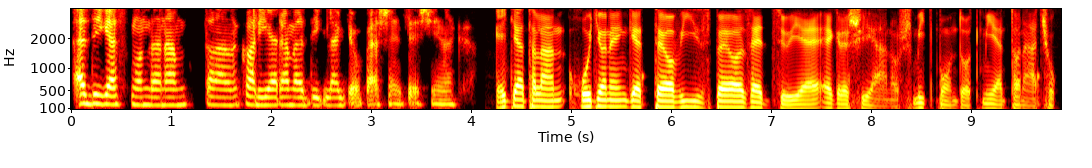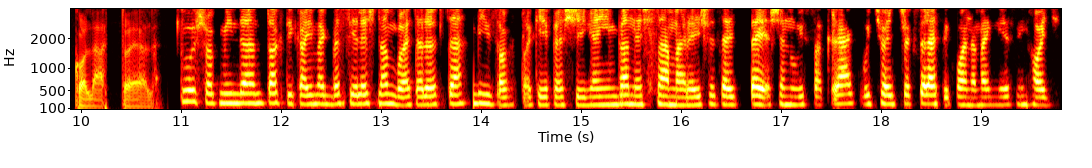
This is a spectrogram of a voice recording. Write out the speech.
eddig ezt mondanám talán a karrierem eddig legjobb versenyzésének. Egyáltalán hogyan engedte a vízbe az edzője Egresi János? Mit mondott, milyen tanácsokkal látta el? Túl sok minden taktikai megbeszélés nem volt előtte, bízott a képességeimben, és számára is ez egy teljesen új szakrág, úgyhogy csak szeretik volna megnézni, hogy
